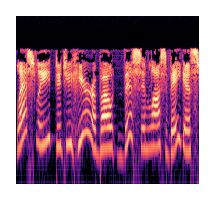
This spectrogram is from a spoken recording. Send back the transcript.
Lastly, did you hear about this in Las Vegas?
